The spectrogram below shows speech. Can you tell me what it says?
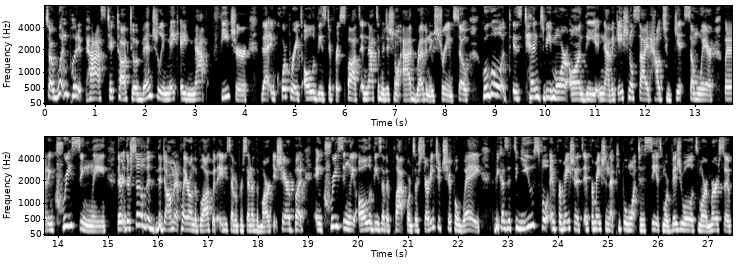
So I wouldn't put it past TikTok to eventually make a map feature that incorporates all of these different spots, and that's an additional ad revenue stream. So Google is tend to be more on the navigational side, how to get somewhere, but increasingly they're, they're still the, the dominant player on the block with 87% of the market share, but increasingly all of these other platforms are starting to chip away because it's useful information. It's information that people want to see. It's more visual. It's more immersive,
